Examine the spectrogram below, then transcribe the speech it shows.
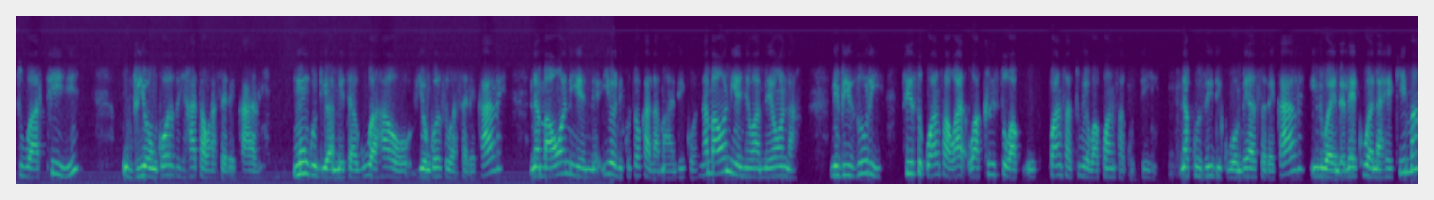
tuwatii viongozi hata wa serikali. Mungu ndio amechagua hao viongozi wa serikali, na maoni yenye hiyo ni kutoka na maandiko, na maoni yenye wameona ni vizuri sisi kwanza Wakristo wa, wa kwanza tuwe wa kwanza kutii na kuzidi kuombea serikali ili waendelee kuwa na hekima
